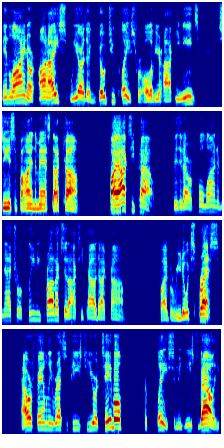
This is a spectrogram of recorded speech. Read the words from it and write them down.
in line, or on ice, we are the go to place for all of your hockey needs. See us at behindthemask.com. By OxyPow. Visit our full line of natural cleaning products at oxypow.com. By Burrito Express. Our family recipes to your table, the place in the East Valley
